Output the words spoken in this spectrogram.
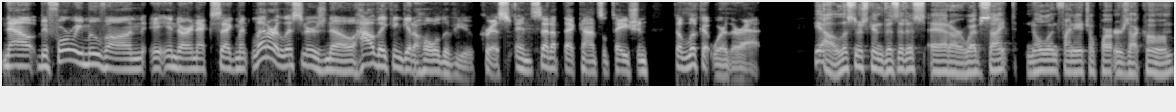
Now, before we move on into our next segment, let our listeners know how they can get a hold of you, Chris, and set up that consultation to look at where they're at. Yeah, listeners can visit us at our website, nolanfinancialpartners.com,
